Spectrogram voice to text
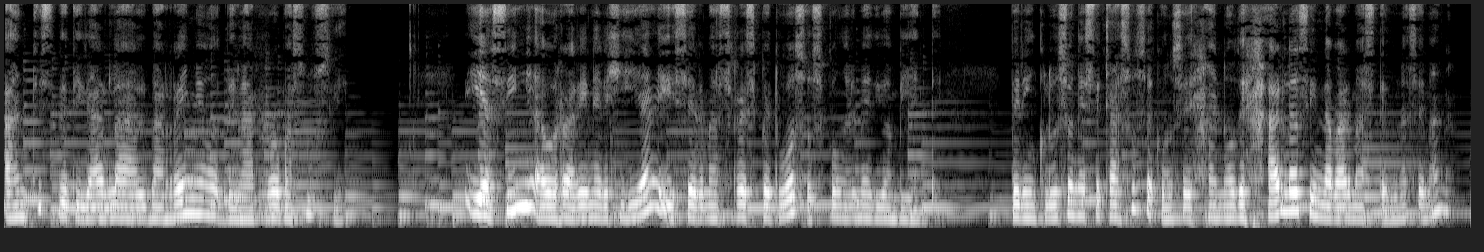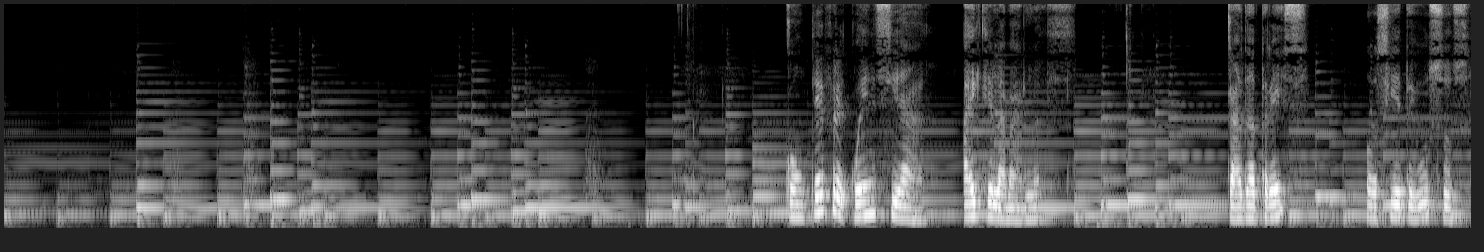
antes de tirarla al barreño de la ropa sucia y así ahorrar energía y ser más respetuosos con el medio ambiente. Pero incluso en este caso se aconseja no dejarla sin lavar más de una semana. ¿Con qué frecuencia hay que lavarlas? Cada tres o siete usos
